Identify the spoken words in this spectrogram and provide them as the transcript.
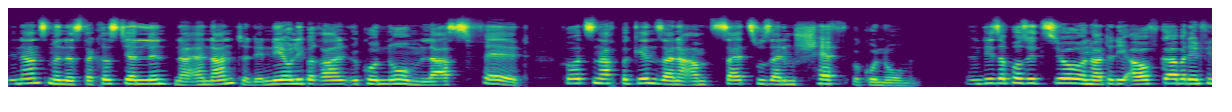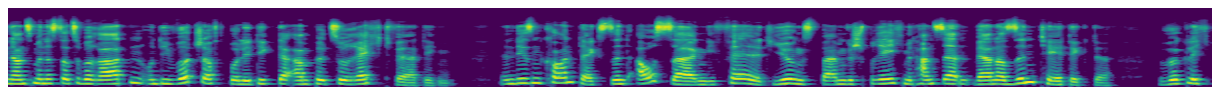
Finanzminister Christian Lindner ernannte den neoliberalen Ökonomen Lars Feld kurz nach Beginn seiner Amtszeit zu seinem Chefökonomen. In dieser Position hatte die Aufgabe, den Finanzminister zu beraten und die Wirtschaftspolitik der Ampel zu rechtfertigen. In diesem Kontext sind Aussagen, die Feld jüngst bei einem Gespräch mit Hans-Werner Sinn tätigte, wirklich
